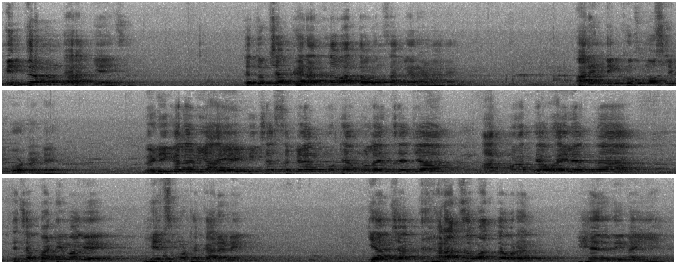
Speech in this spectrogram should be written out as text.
मित्र म्हणून घरात यायचं. तर तुमच्या घरातलं वातावरण चांगलं राहणार आहे. पॅरेंटिंग खूप मोस्ट इम्पॉर्टंट आहे. मेडिकल आणि आय आय टीच्या सगळ्यात मोठ्या मुलांच्या ज्या आत्महत्या व्हायल्यात ना त्याच्या पाठीमागे हेच मोठं कारण आहे की आमच्या घराचं वातावरण हेल्दी नाही आहे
